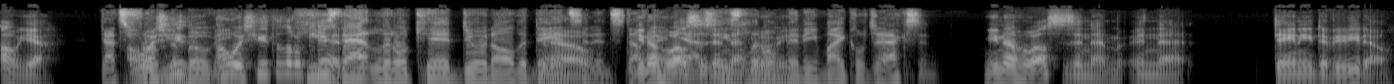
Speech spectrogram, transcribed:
Oh yeah. That's Oh, from the he? movie. Oh, is he the little He's kid? that little kid doing all the dancing No. and stuff. You know dude. who else Yes, is in that he's little movie? mini Michael Jackson. You know who else is in that in that? Danny DeVito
